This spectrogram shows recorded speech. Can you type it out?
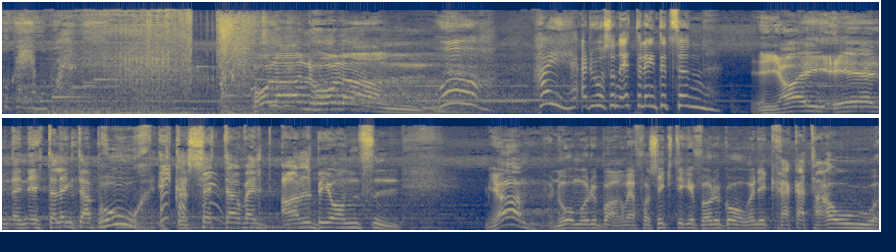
Ok, jeg må bare Haaland, Haaland! Oh, Hei, er du også en etterlengtet sønn? Jeg er en etterlengta bror. etter settervelt Albionsen. Ja, nå må du bare være forsiktig før du går inn i Krakatau.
